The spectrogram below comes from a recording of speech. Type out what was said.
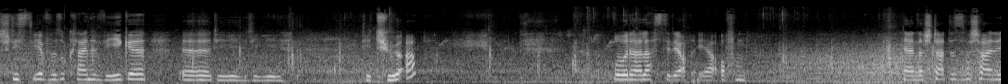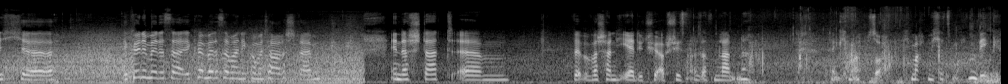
Schließt ihr für so kleine Wege äh, die, die, die Tür ab? Oder lasst ihr die auch eher offen? Ja, in der Stadt ist es wahrscheinlich... Äh, ihr, könnt mir das, ihr könnt mir das ja mal in die Kommentare schreiben. In der Stadt ähm, wird man wahrscheinlich eher die Tür abschließen als auf dem Land, ne? Denke ich mal. So, ich mache mich jetzt mal auf den Weg.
